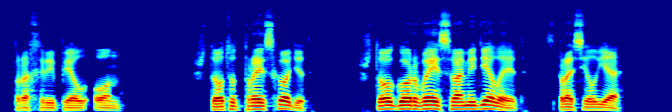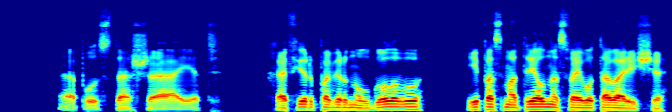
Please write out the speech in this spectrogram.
— прохрипел он. «Что тут происходит? Что Горвей с вами делает?» — спросил я. «Опустошает». Хафир повернул голову и посмотрел на своего товарища.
